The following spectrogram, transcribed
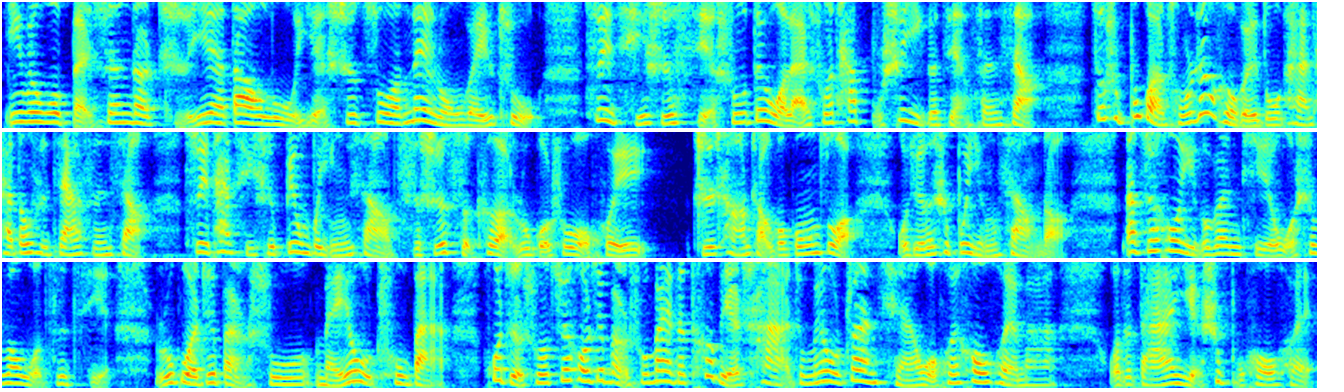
因为我本身的职业道路也是做内容为主，所以其实写书对我来说它不是一个减分项，就是不管从任何维度看，它都是加分项，所以它其实并不影响此时此刻，如果说我回。职场找个工作，我觉得是不影响的。那最后一个问题，我是问我自己：如果这本书没有出版，或者说最后这本书卖的特别差，就没有赚钱，我会后悔吗？我的答案也是不后悔。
